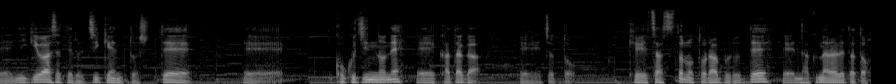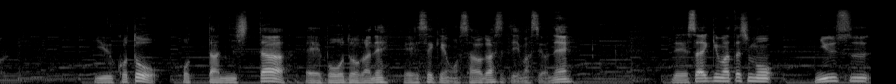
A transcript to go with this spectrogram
えー、にぎわせてる事件として、えー黒人の、ねえー方が、えーちょっと警察とのトラブルで、えー亡くなられたということを発端にした、えー暴動が、ねえー世間を騒がせていますよね。で最近私もニュース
